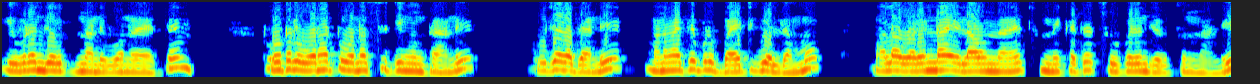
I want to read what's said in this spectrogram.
ఇవ్వడం జరుగుతుందండి ఓనర్ అయితే. Total owner to owner sitting ఉంటాయండి. పూజ గది అండి. మనమైతే ఇప్పుడు బయటికి వెళ్దాము. మళ్ళీ వరండా ఎలా ఉందనేది మీకైతే చూపించడం జరుగుతుందండి.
